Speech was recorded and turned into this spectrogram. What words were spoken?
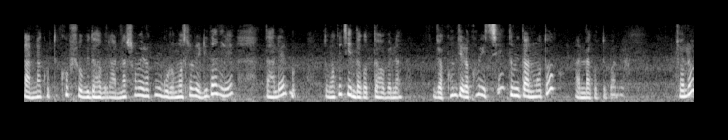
রান্না করতে খুব সুবিধা হবে। রান্নার সময় এরকম গুঁড়ো মশলা রেডি থাকলে তাহলে তোমাকে চিন্তা করতে হবে না। যখন যেরকম ইচ্ছে তুমি তার মতো রান্না করতে পারবে। চলো,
